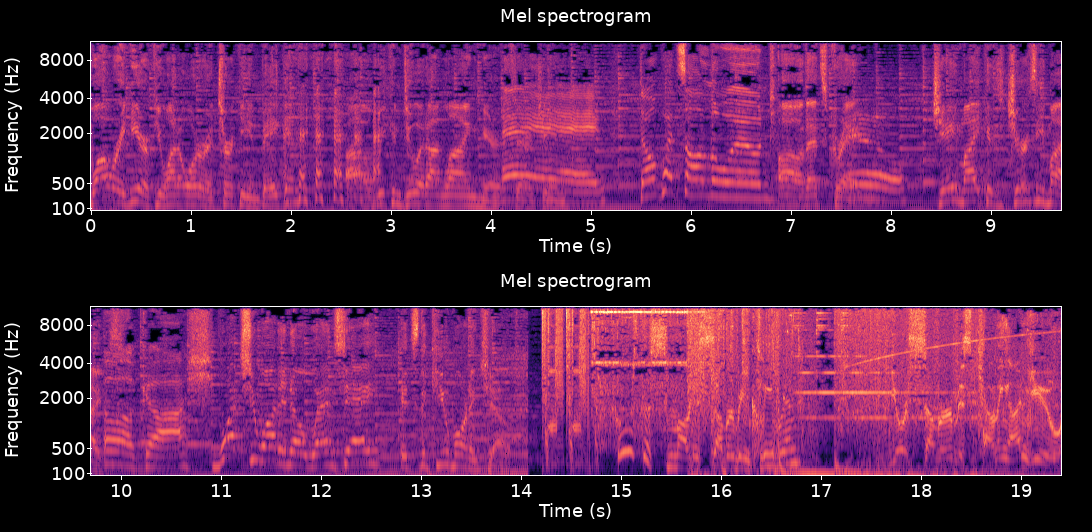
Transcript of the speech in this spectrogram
while we're here, if you want to order a turkey and bacon, uh, we can do it online here, Sara Jean. Hey, don't put salt in the wound. Oh, that's great. Ew. J. Mike is Jersey Mike's. Oh gosh. What you want to know Wednesday? It's the Q Morning Show. Who's the smartest suburb in Cleveland? Your suburb is counting on you.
